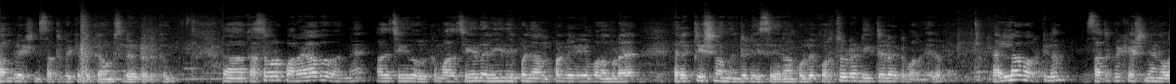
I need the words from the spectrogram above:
കംപ്ലീഷൻ സർട്ടിഫിക്കറ്റ് കൗൺസിലായിട്ട് എടുക്കും. കസ്റ്റമർ പറയാതെ തന്നെ അത് ചെയ്ത് കൊടുക്കും. അത് ചെയ്യുന്ന രീതി ഇപ്പോൾ ഞാൻ അല്പം കഴിയുമ്പോൾ നമ്മുടെ ഇലക്ട്രീഷ്യൻ ഒന്ന് ഇൻട്രൊഡ്യൂസ് ചെയ്യണം. പുള്ളി കുറച്ചുകൂടെ ഡീറ്റെയിൽ ആയിട്ട് പറഞ്ഞുതരും. എല്ലാ വർക്കിലും സർട്ടിഫിക്കേഷൻ ഞങ്ങൾ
